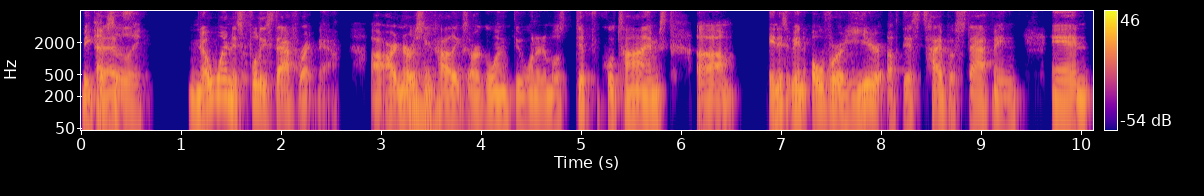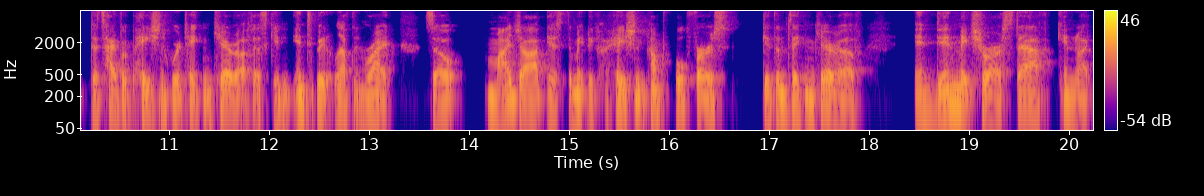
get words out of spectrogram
because Absolutely. no one is fully staffed right now. Uh, our nursing mm-hmm. colleagues are going through one of the most difficult times um, and it's been over a year of this type of staffing and the type of patients we're taking care of that's getting intubated left and right. So my job is to make the patient comfortable first, get them taken care of, and then make sure our staff can like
